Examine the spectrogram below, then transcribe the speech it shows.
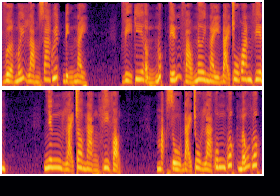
vừa mới làm ra quyết định này. Vị kia ẩn núp tiến vào nơi này đại chu quan viên. Nhưng lại cho nàng hy vọng. Mặc dù đại chu là ung quốc mấu quốc.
